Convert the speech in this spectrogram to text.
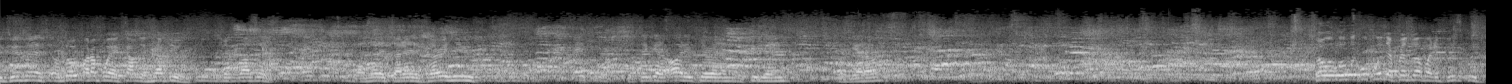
you doing something. Although other people come to help you with the process. Thank. I know the challenge very huge. Thank you. To take care of all the children and keep them together. So, what, what, what's the for the preschool? The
